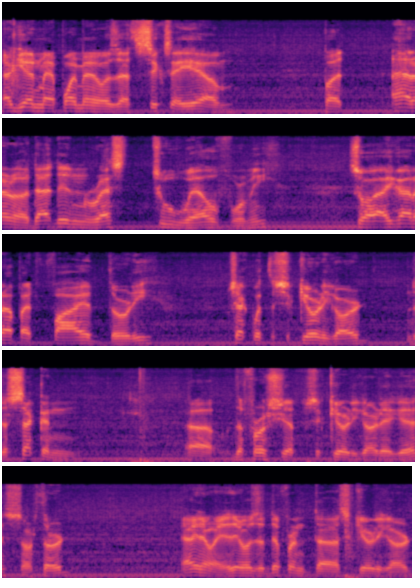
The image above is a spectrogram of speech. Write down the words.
again, my appointment was at 6 a.m., but I don't know, that didn't rest too well for me. So I got up at 5:30, checked with the security guard, the second, uh, the first shift security guard, I guess, or third. Anyway, there was a different uh, security guard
